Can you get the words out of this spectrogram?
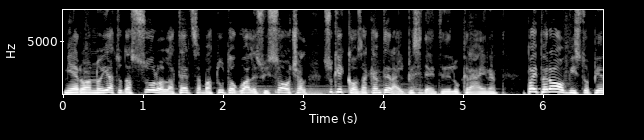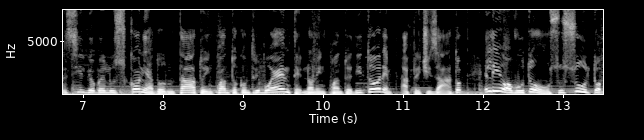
mi ero annoiato da solo alla terza battuta uguale sui social su che cosa canterà il presidente dell'Ucraina. Poi però ho visto Pier Silvio Berlusconi adontato in quanto contribuente, non in quanto editore, ha precisato, e lì ho avuto un sussulto.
